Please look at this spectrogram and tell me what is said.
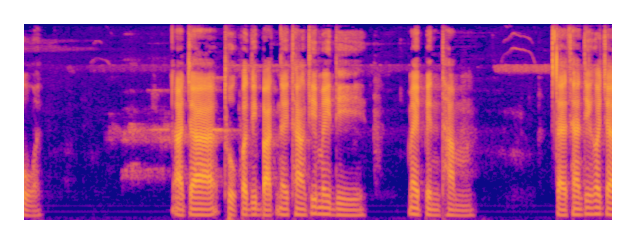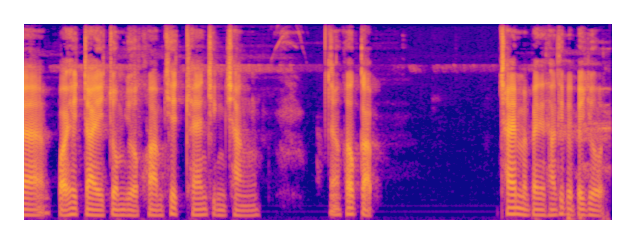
ปวด อาจจะถูกปฏิบัติในทางที่ไม่ดีไม่เป็นธรรม แต่แทนที่เขาจะปล่อยให้ใจจมอยู่กับความเครียดแค้นชิงชังนะเขากลับใช้มันไปในทางที่เป็นประโยชน์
